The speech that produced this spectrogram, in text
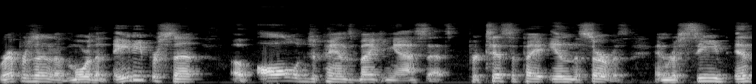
representative of more than 80% of all of Japan's banking assets, participate in the service and received in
